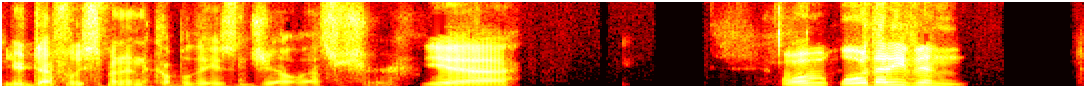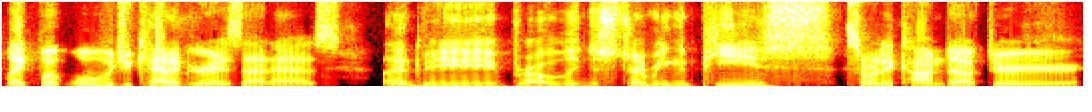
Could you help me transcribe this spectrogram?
You're definitely spending a couple days in jail, that's for sure. yeah. What, what would that even like? What what would you categorize that as? It'd be probably disturbing the peace. sort of conduct or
